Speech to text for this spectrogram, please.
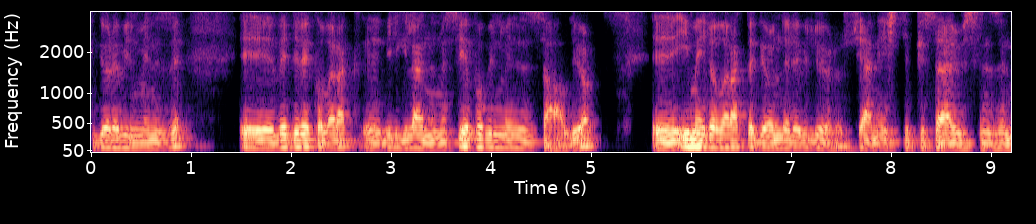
görebilmenizi e, ve direkt olarak e, bilgilendirmesi yapabilmenizi sağlıyor. E, E-mail olarak da gönderebiliyoruz. Yani HTTP servisinizin,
